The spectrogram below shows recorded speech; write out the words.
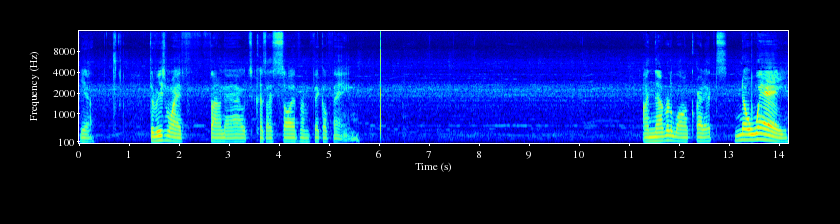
Yeah. The reason why I found out because I saw it from Fikkle Fame. I never long credits. No way.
